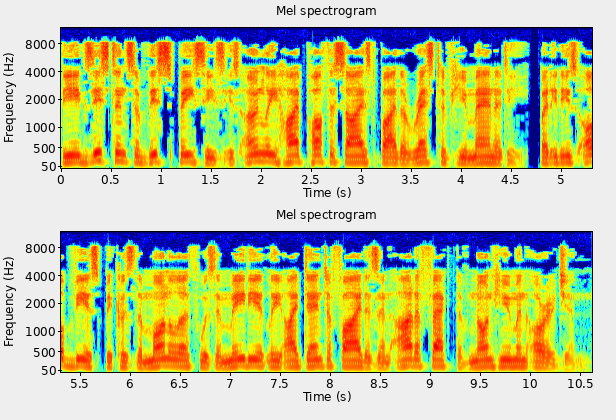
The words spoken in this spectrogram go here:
The existence of this species is only hypothesized by the rest of humanity, but it is obvious because the monolith was immediately identified as an artifact of non-human origin.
